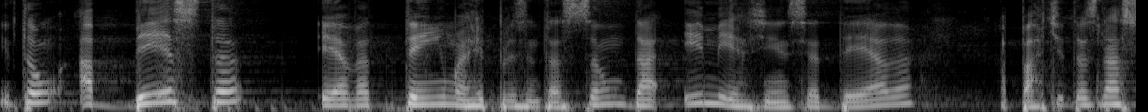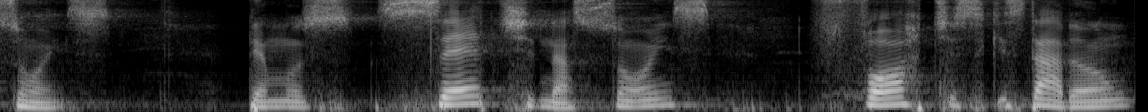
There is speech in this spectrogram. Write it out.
Então, a besta ela tem uma representação da emergência dela a partir das nações. Temos sete nações fortes que estarão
